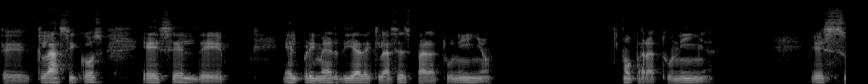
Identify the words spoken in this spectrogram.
eh, clásicos es el de el primer día de clases para tu niño o para tu niña. Es,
